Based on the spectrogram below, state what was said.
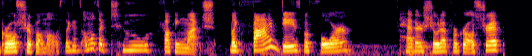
girls trip almost. Like it's almost like too fucking much. Like 5 days before Heather showed up for girls trip,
